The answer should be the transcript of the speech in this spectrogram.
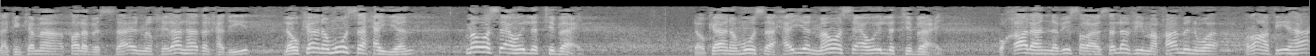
لكن كما طلب السائل من خلال هذا الحديث لو كان موسى حيا ما وسعه إلا اتباعي. لو كان موسى حيا ما وسعه إلا اتباعي. وقالها النبي صلى الله عليه وسلم في مقام ورأى فيها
